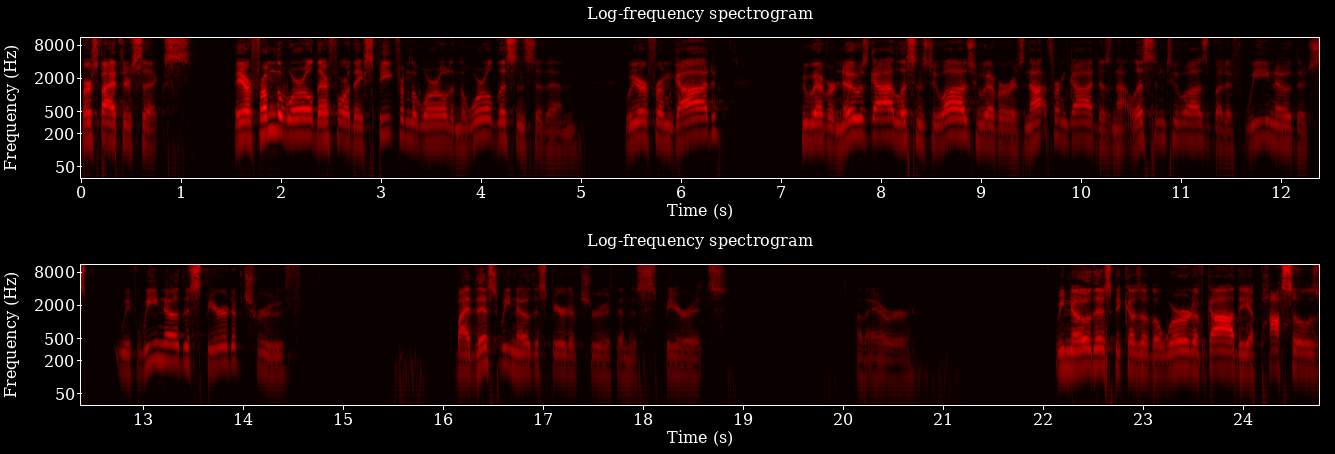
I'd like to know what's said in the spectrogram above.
Verse 5 through 6. They are from the world, therefore they speak from the world, and the world listens to them. We are from God. Whoever knows God listens to us. Whoever is not from God does not listen to us. But if we know the, if we know the spirit of truth, by this we know the spirit of truth and the spirit of error. We know this because of the Word of God. The apostles,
